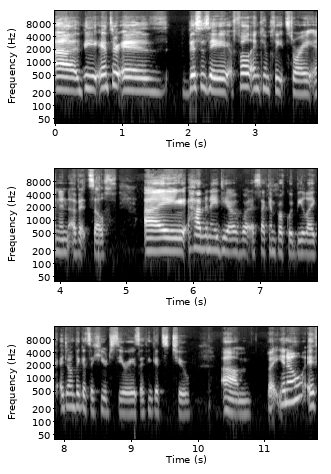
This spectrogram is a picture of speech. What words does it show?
Uh, the answer is this is a full and complete story in and of itself. I have an idea of what a second book would be like. I don't think it's a huge series. I think it's two. Um, but you know, if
